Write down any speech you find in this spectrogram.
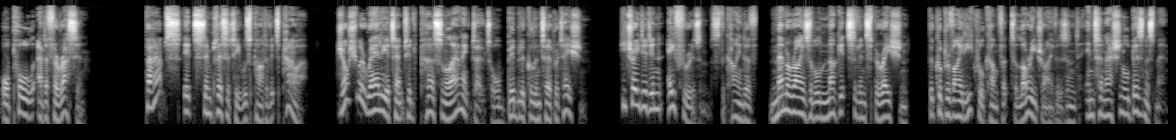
or Paul Adefarasin, Perhaps its simplicity was part of its power. Joshua rarely attempted personal anecdote or biblical interpretation. He traded in aphorisms, the kind of memorizable nuggets of inspiration that could provide equal comfort to lorry drivers and international businessmen.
